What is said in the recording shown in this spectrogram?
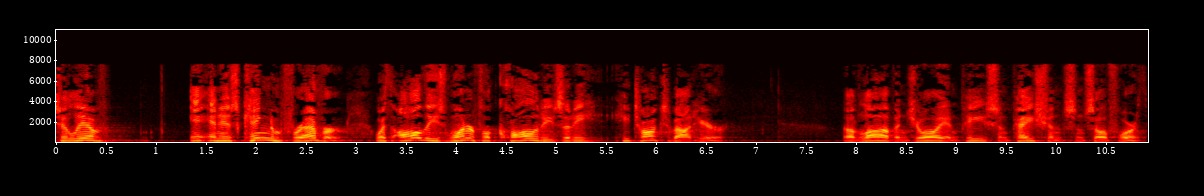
to live in, His kingdom forever with all these wonderful qualities that He, He talks about here of love and joy and peace and patience and so forth.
